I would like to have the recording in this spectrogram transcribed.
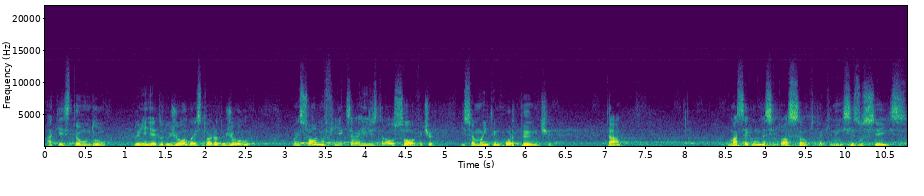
a questão do, do enredo do jogo, a história do jogo, mas só no fim é que você vai registrar o software. Isso é muito importante. Tá? Uma segunda situação que está aqui no inciso 6.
